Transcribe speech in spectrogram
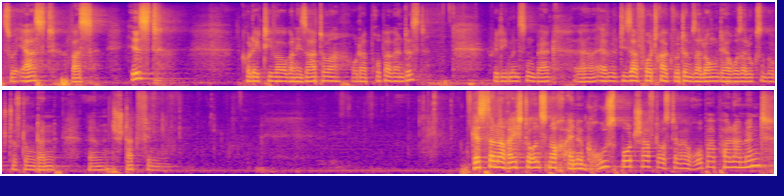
zuerst, was ist kollektiver Organisator oder Propagandist. Willy Münzenberg. Äh, dieser Vortrag wird im Salon der Rosa-Luxemburg-Stiftung dann ähm, stattfinden. Gestern erreichte uns noch eine Grußbotschaft aus dem Europaparlament,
